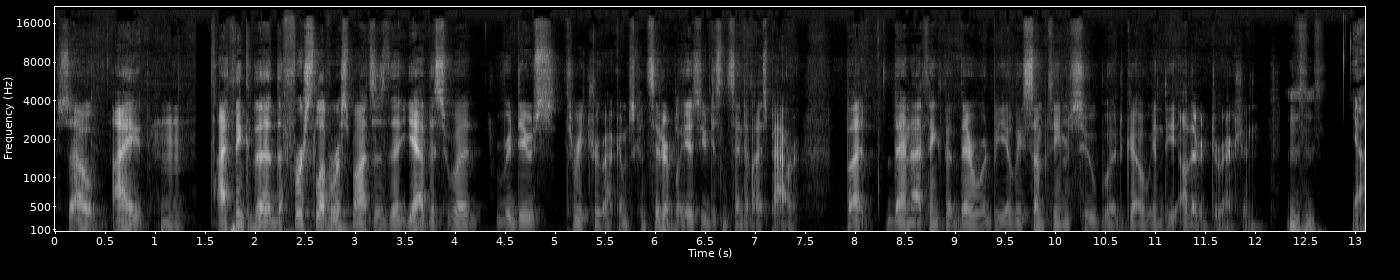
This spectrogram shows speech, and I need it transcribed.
So I hmm, I think the the first level response is that yeah, this would reduce three true outcomes considerably as you disincentivize power. But then I think that there would be at least some teams who would go in the other direction. Mm-hmm. Yeah.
